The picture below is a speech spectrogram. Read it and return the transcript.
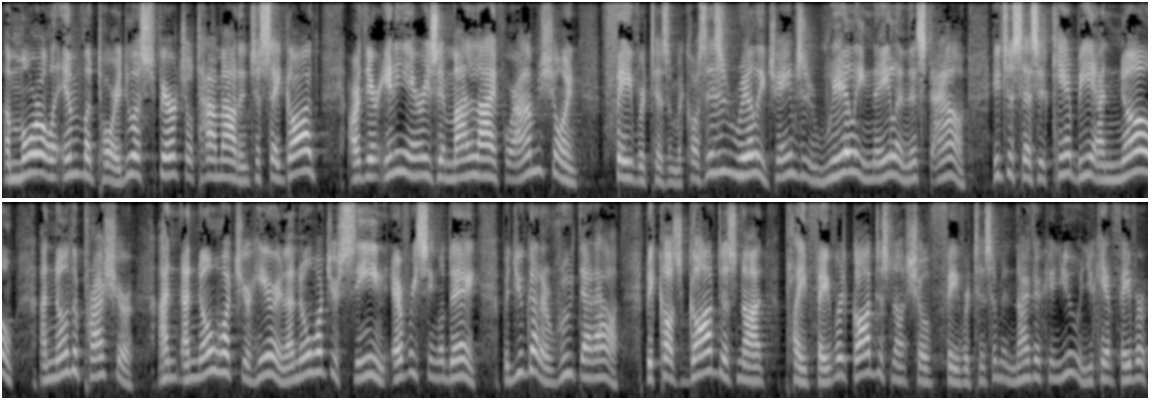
a moral inventory, do a spiritual timeout, and just say, God, are there any areas in my life where I'm showing favoritism? Because this is really, James is really nailing this down. He just says, it can't be. I know, I know the pressure. I, I know what you're hearing. I know what you're seeing every single day. But you've got to root that out because God does not play favorites. God does not show favoritism, and neither can you. And you can't favor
